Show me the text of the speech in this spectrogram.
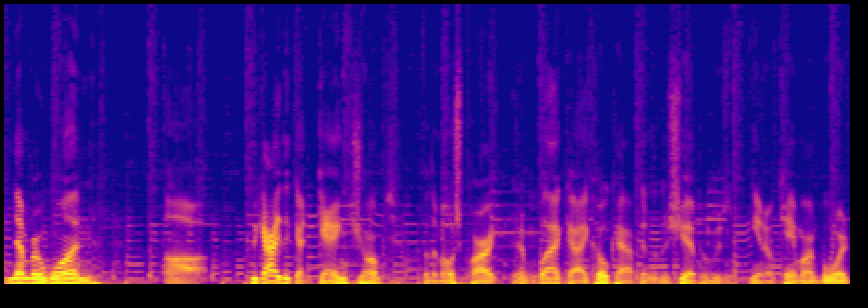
number one, uh, the guy that got gang jumped for the most part, a mm-hmm. black guy, co-captain of the ship, who was mm-hmm. you know came on board,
